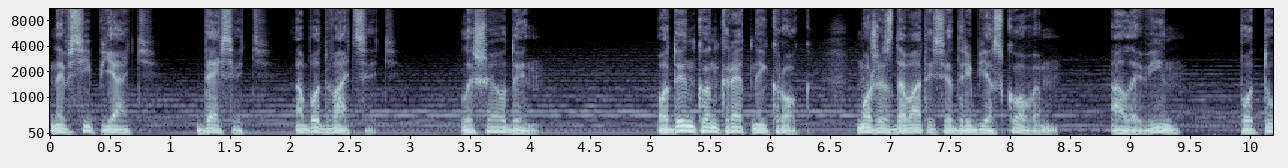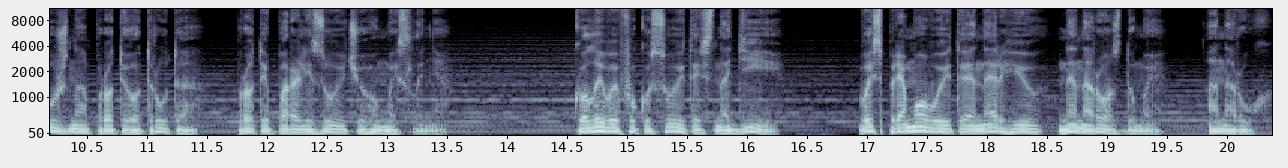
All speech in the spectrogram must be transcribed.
Не всі п'ять, 10 або 20. Лише один. Один конкретний крок може здаватися дріб'язковим, але він потужна протиотрута проти паралізуючого мислення. Коли ви фокусуєтесь на дії, ви спрямовуєте енергію не на роздуми, а на рух.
